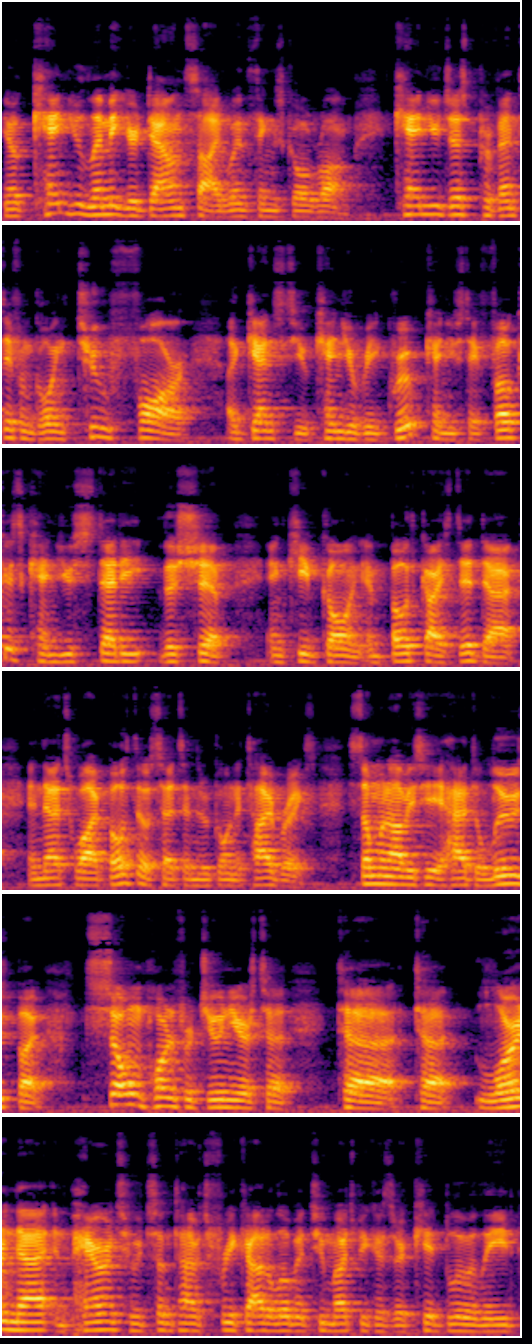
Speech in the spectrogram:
you know, can you limit your downside when things go wrong? Can you just prevent it from going too far against you? Can you regroup? Can you stay focused? Can you steady the ship and keep going? And both guys did that, and that's why both those sets ended up going to tie breaks. Someone obviously had to lose, but so important for juniors to to to learn that and parents who sometimes freak out a little bit too much because their kid blew a lead.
